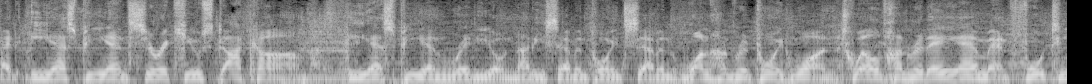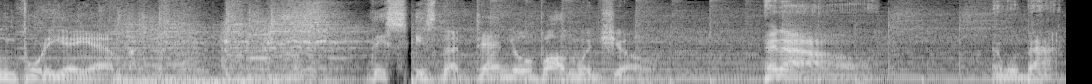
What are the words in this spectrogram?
at espnsyracuse.com. ESPN Radio 97.7, 100.1, 1200 AM, and 1440 AM. This is the Daniel Baldwin Show. Hey now, and we're back.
